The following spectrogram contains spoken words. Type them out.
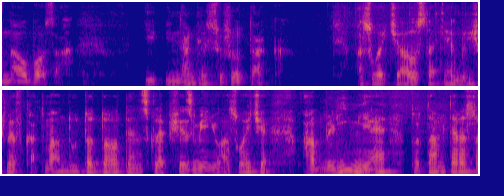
na obozach. I, I nagle słyszą tak. A słuchajcie, a ostatnio jak byliśmy w Katmandu, to, to ten sklep się zmienił. A słuchajcie, a w Limie, to tam teraz...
